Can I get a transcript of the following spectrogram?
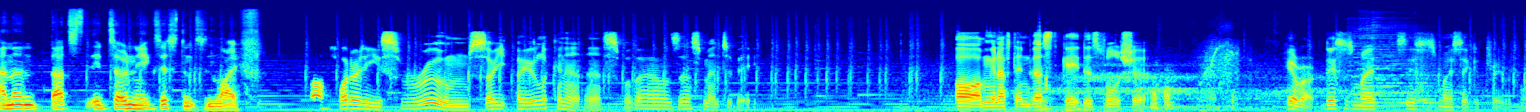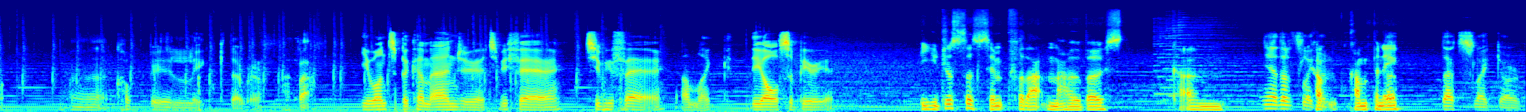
and then that's its only existence in life. Oh, what are these rooms? Are you, are you looking at this? What the hell is this meant to be? Oh, I'm gonna have to investigate this bullshit. Here we are. This is my this is my second favorite one. Uh, copy link. There we are. Bam. You want to become Andrew, to be fair. To be fair, I'm like the all superior. Are you just a simp for that Marabou's um, Yeah, that's like our, com- company? that's like our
